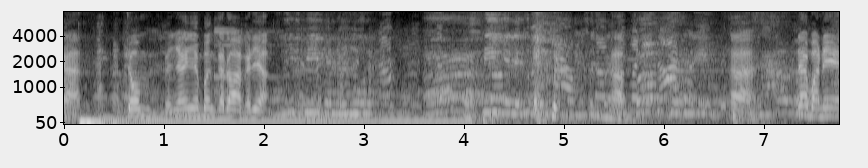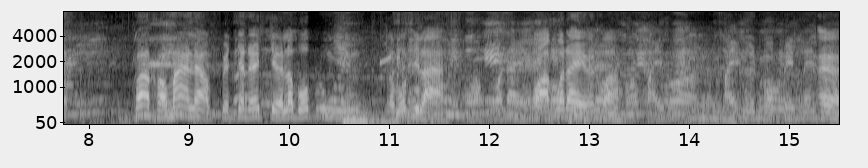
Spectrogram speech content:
กะ จมเป็นยังยังเบิ่งกระดอกกระเดียครับอ่าได้บัดนี้พอเขามาแล้วเป็นจังได๋เจอระบบลุงยิง ระบบอีหลาออกบ่ได้ออกบ่ได้แม่นบ่พอไปบ่ไปอื่นบ่เป็นเลยเออ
